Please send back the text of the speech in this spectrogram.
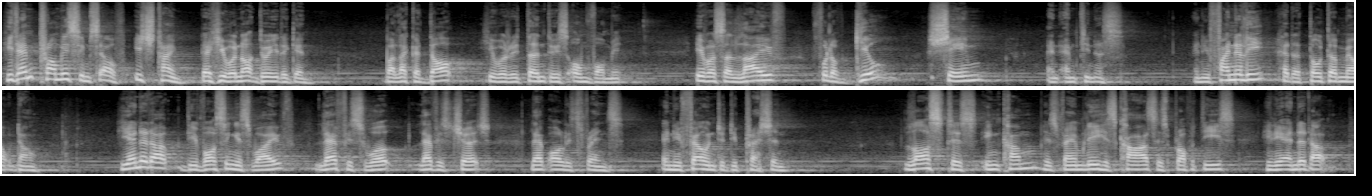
He then promised himself each time that he will not do it again. But like a dog, he will return to his own vomit. It was a life full of guilt, shame, and emptiness. And he finally had a total meltdown. He ended up divorcing his wife, left his work, left his church, left all his friends, and he fell into depression lost his income, his family, his cars, his properties, and he ended up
